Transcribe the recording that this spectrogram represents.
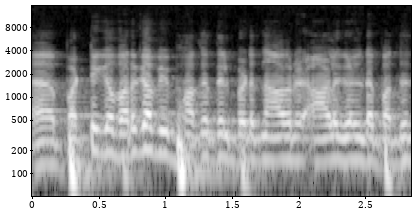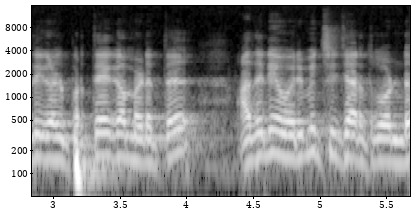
പട്ടികവർഗ വിഭാഗത്തിൽപ്പെടുന്ന ഒരു ആളുകളുടെ പദ്ധതികൾ പ്രത്യേകം എടുത്ത് അതിനെ ഒരുമിച്ച് ചേർത്തുകൊണ്ട്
